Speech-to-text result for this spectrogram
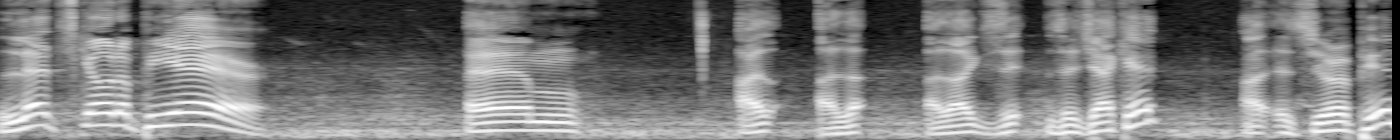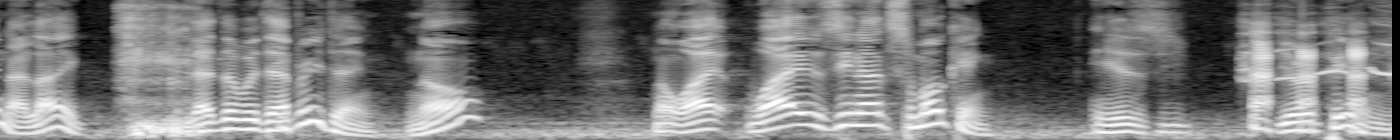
Let's go to Pierre. Um, I I, I like the, the jacket. Uh, it's European. I like leather with everything. No, no. Why why is he not smoking? He is European.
